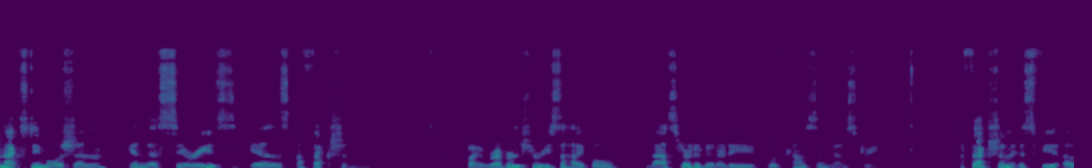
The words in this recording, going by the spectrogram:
next emotion in this series is affection by Reverend Teresa Heipel, Master Divinity with Counseling Ministry. Affection is fe- a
